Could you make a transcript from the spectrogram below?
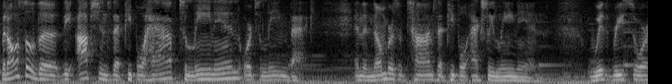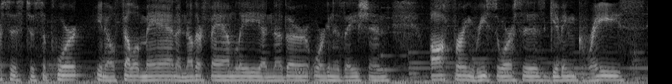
but also the, the options that people have to lean in or to lean back and the numbers of times that people actually lean in with resources to support, you know, fellow man, another family, another organization, offering resources, giving grace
